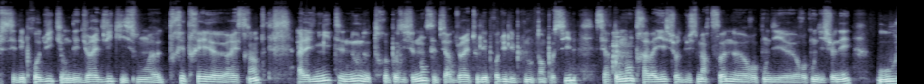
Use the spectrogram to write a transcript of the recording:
c'est des produits qui ont des durées de vie qui sont très très restreintes. À la limite, nous, notre positionnement, c'est de faire durer tous les produits les plus longtemps possible. Certainement, travailler sur du smartphone reconditionné ou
